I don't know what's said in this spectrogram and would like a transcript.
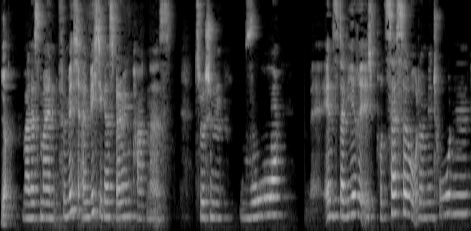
ja, Weil es mein, für mich ein wichtiger Sparring-Partner ist zwischen wo installiere ich Prozesse oder Methoden,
